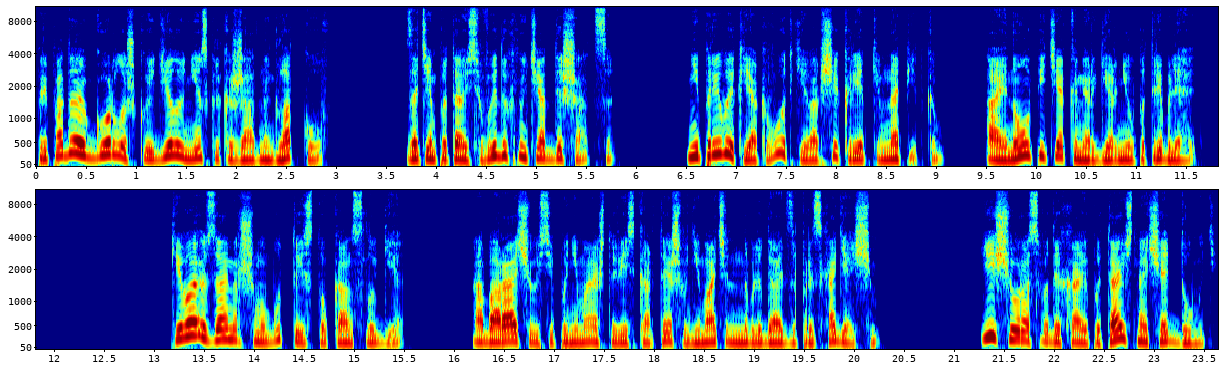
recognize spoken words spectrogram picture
Припадаю к горлышку и делаю несколько жадных глотков. Затем пытаюсь выдохнуть и отдышаться. Не привык я к водке и вообще крепким напиткам. А иного питья камергер не употребляет. Киваю замершему, будто истукан слуге. Оборачиваюсь и понимаю, что весь кортеж внимательно наблюдает за происходящим. Еще раз выдыхаю, пытаюсь начать думать.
